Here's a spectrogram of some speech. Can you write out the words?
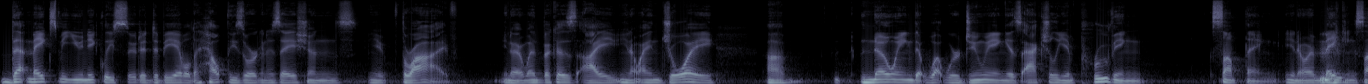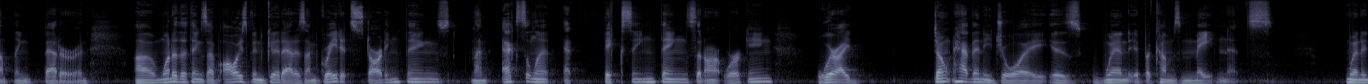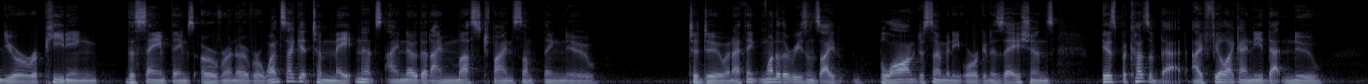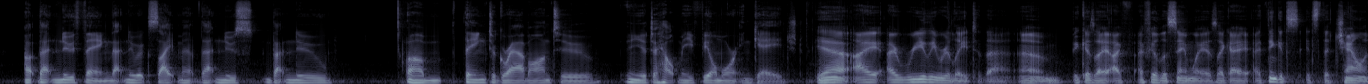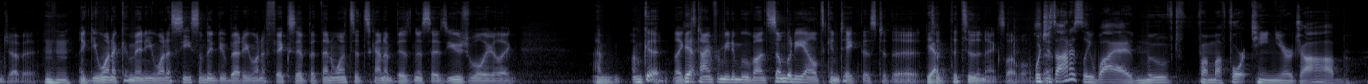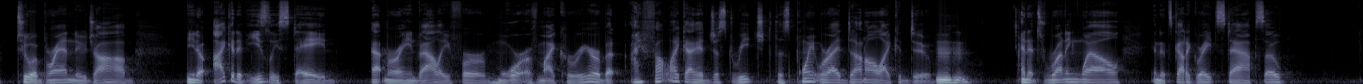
that makes me uniquely suited to be able to help these organizations you know, thrive. You know, and because I, you know, I enjoy uh, knowing that what we're doing is actually improving something, you know, and making something better. And uh, one of the things I've always been good at is I'm great at starting things, and I'm excellent at fixing things that aren't working. Where I don't have any joy is when it becomes maintenance, when you're repeating the same things over and over. Once I get to maintenance, I know that I must find something new to do. And I think one of the reasons I belong to so many organizations is because of that. I feel like I need that new uh, that new thing, that new excitement, that new that new um, thing to grab onto you know, to help me feel more engaged. Yeah, I, I really relate to that um, because I, I, I feel the same way. As like I, I think it's it's the challenge of it. Mm-hmm. Like you want to come in, you want to see something do better, you want to fix it, but then once it's kind of business as usual, you're like, I'm I'm good. Like Yeah. it's time for me to move on. Somebody else can take this to the Yeah. to, the, to the next level. which So- is honestly why I moved from a 14 year job to a brand new job. You know, I could have easily stayed at Moraine Valley for more of my career, but I felt like I had just reached this point where I'd done all I could do. Mm-hmm. And it's running well and it's got a great staff. So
